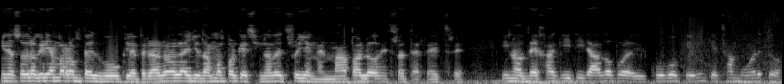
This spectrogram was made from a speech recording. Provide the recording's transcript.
Y nosotros queríamos romper el bucle, pero ahora le ayudamos porque si no destruyen el mapa los extraterrestres. Y nos deja aquí tirado por el cubo Kevin que está muerto.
